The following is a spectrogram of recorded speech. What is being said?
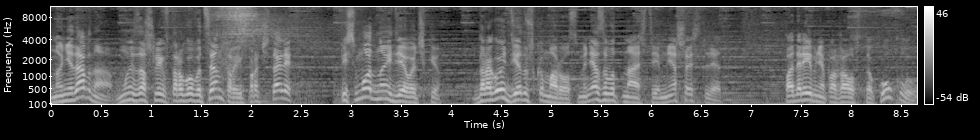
Но недавно мы зашли в торговый центр и прочитали письмо одной девочки. «Дорогой Дедушка Мороз, меня зовут Настя, и мне 6 лет. Подари мне, пожалуйста, куклу,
